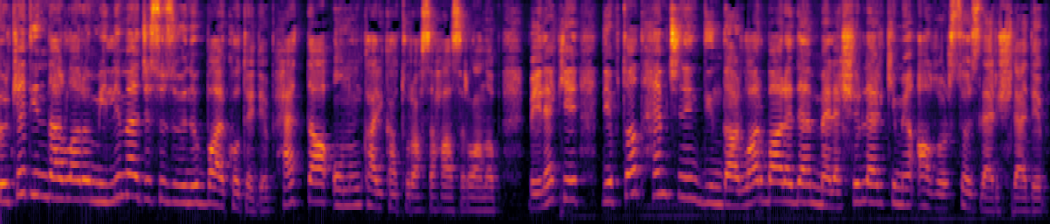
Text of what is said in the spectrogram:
ölkə dindarları Milli Məclis üzvünü boykot edib, hətta onun karikaturası hazırlanıb. Belə ki, deputat həmçinin dindarlar barədə mələşirlər kimi ağır sözlər işlədib.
